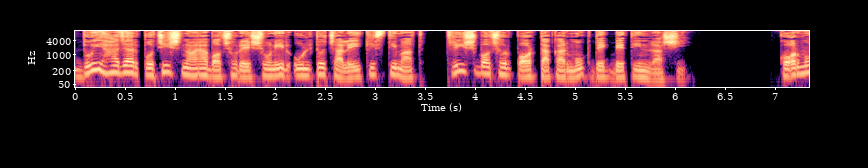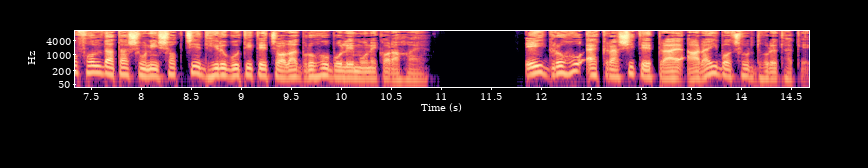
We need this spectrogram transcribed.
দুই হাজার পঁচিশ নয়া বছরে শনির উল্টো চালেই কিস্তিমাত, ত্রিশ বছর পর টাকার মুখ দেখবে তিন রাশি। কর্মফলদাতা শনি সবচেয়ে ধীরগতিতে চলা গ্রহ বলে মনে করা হয়। এই গ্রহ এক রাশিতে প্রায় আড়াই বছর ধরে থাকে।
